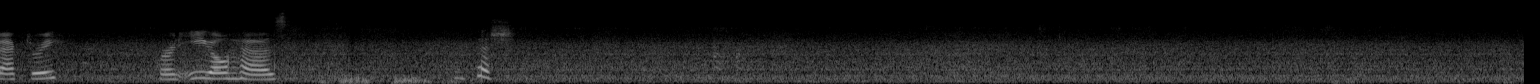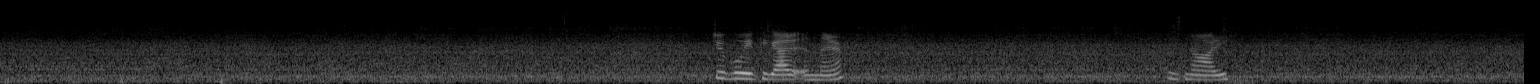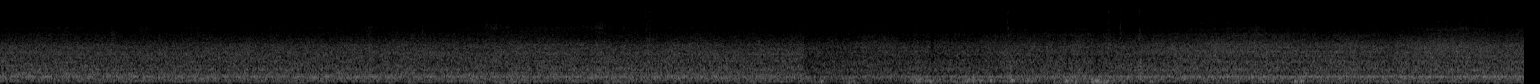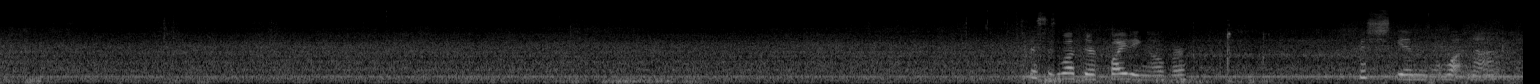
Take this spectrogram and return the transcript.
factory where an eagle has some fish. do you believe he got it in there. He's naughty. This is what they're fighting over. Fish skins and whatnot.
